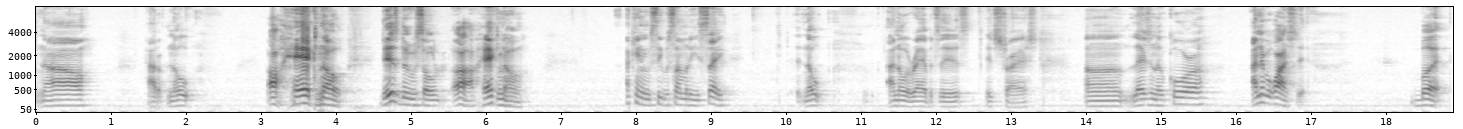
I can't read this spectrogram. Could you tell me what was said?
No. How to, nope. Oh, heck no. This dude so, oh, heck no. I can't even see what some of these say. Nope. I know what rabbits is. It's trash. Um, Legend of Korra. I never watched it, but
